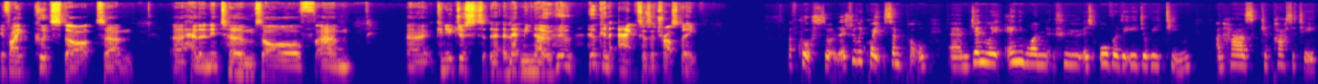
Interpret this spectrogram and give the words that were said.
if I could start, um, uh, Helen, in terms of um, uh, can you just uh, let me know who who can act as a trustee? Of course. So it's really quite simple. Um, generally, anyone who is over the age of 18 and has capacity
